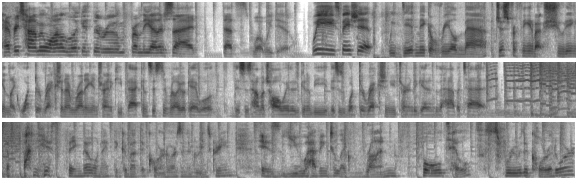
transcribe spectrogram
Every time we want to look at the room from the other side, that's what we do. We spaceship. We did make a real map just for thinking about shooting and like what direction I'm running and trying to keep that consistent. We're like, okay, well, this is how much hallway there's gonna be. This is what direction you turn to get into the habitat. The funniest thing though, when I think about the corridors and the green screen, is you having to like run full tilt through the corridor,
